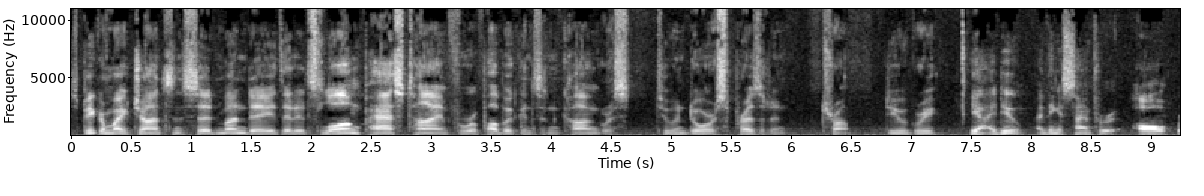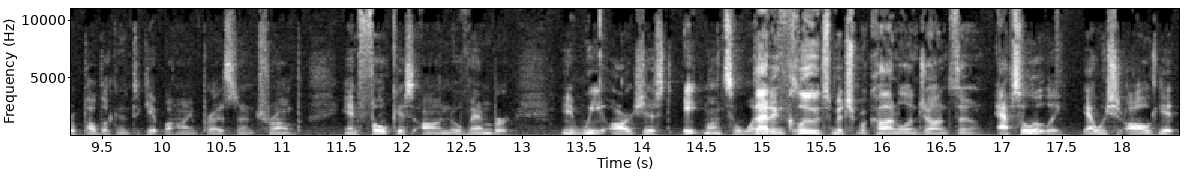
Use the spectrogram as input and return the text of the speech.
Speaker Mike Johnson said Monday that it's long past time for Republicans in Congress to endorse President Trump. Do you agree? Yeah, I do. I think it's time for all Republicans to get behind President Trump and focus on November. I mean, we are just eight months away. That includes Mitch McConnell and John Thune. Absolutely. Yeah, we should all get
